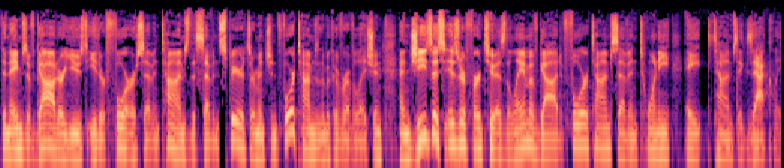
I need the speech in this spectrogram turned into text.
The names of God are used either four or seven times. The seven spirits are mentioned four times in the book of Revelation. And Jesus is referred to as the Lamb of God four times seven, 28 times exactly.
